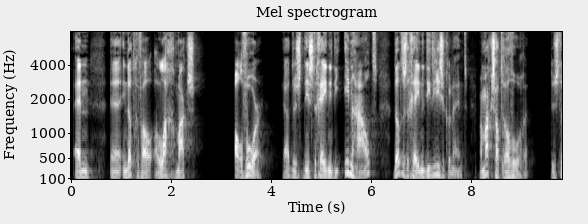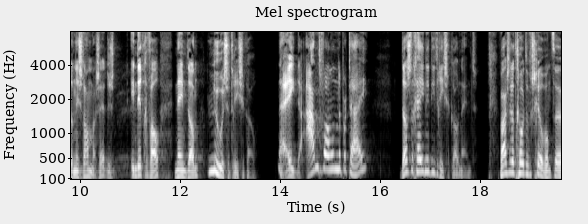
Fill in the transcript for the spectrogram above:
En eh, in dat geval lag Max al voor. Ja, dus het is degene die inhaalt, dat is degene die het risico neemt. Maar Max zat er al voor, hè? dus dan is het anders. Hè? Dus in dit geval neemt dan Lewis het risico. Nee, de aanvallende partij, dat is degene die het risico neemt. Waar zit het grote verschil? Want eh,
